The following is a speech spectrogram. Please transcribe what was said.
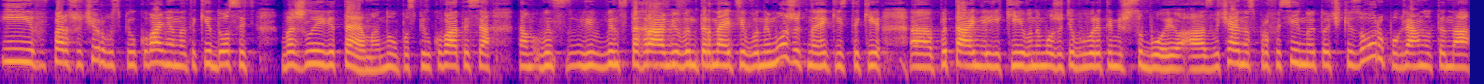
і в першу чергу спілкування на такі досить важливі теми. Ну, поспілкуватися там в інстаграмі, в інтернеті вони можуть на якісь такі е, питання, які вони можуть обговорити між собою. А звичайно, з професійної точки зору поглянути на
